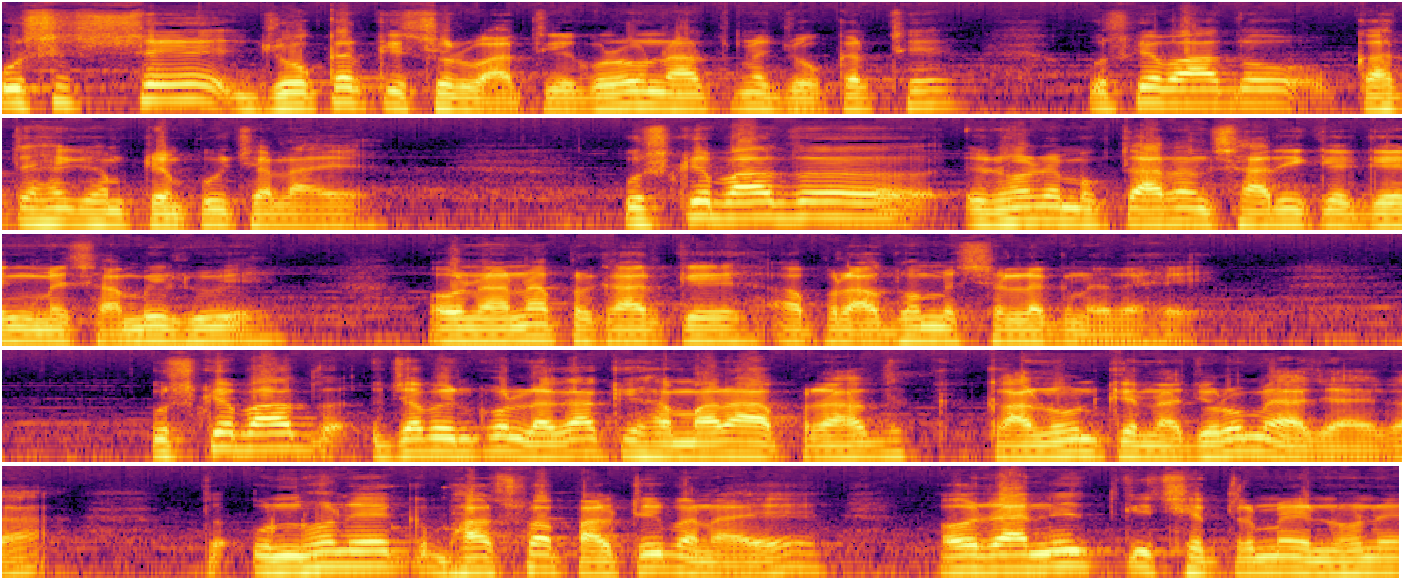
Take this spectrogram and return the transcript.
उससे जोकर की शुरुआत हुई। गुणव नाच में जोकर थे, उसके बाद वो कहते हैं कि हम टेंपू चलाए। उसके बाद इन्होंने मुख्तार अंसारी के गैंग में शामिल हुए और नाना प्रकार के अपराधों में संलग्न रहे। उसके बाद जब इनको लगा कि हमारा अपराध कानून के नज़रों में आ जाएगा तो उन्होंने एक भाजपा पार्टी बनाए और राजनीति के क्षेत्र में इन्होंने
